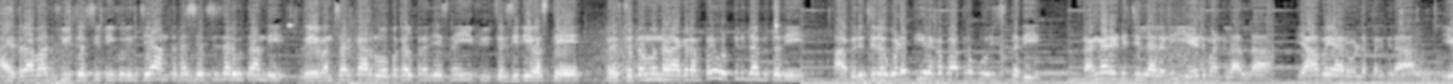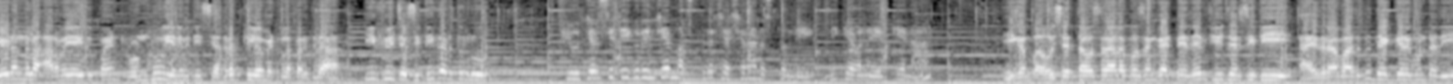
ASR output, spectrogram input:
హైదరాబాద్ ఫ్యూచర్ సిటీ గురించే అంతటా చర్చ జరుగుతోంది. రేవంత్ సర్కార్ రూపకల్పన చేసిన ఈ ఫ్యూచర్ సిటీ వస్తే ప్రస్తుతం ఉన్న నగరంపై ఒత్తిడి తగ్గుతుంది. అభివృద్ధిలో కూడా కీలక పాత్ర పోషిస్తది. రంగారెడ్డి జిల్లాలోని ఏడు మండలాల్లో యాభై ఆరు ఊళ్ళ ఏడు వందల అరవై ఐదు పాయింట్ రెండు ఎనిమిది చదరపు కిలోమీటర్ల పరిధిల ఈ ఫ్యూచర్ సిటీ కడుతుర్రు ఫ్యూచర్ సిటీ గురించే మస్తుగా చర్చ నడుస్తుంది. నీకేమన్నా ఎరికేనా? ఇక భవిష్యత్ అవసరాల కోసం కట్టేదే ఫ్యూచర్ సిటీ. హైదరాబాద్కు దగ్గరగుంటది.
